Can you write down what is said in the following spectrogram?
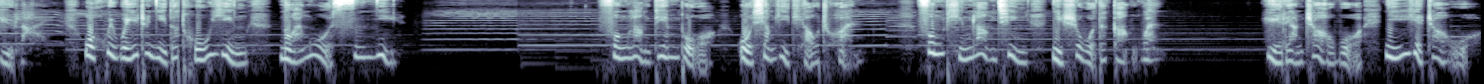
雨来，我会围着你的图影暖我思念。风浪颠簸，我像一条船；风平浪静，你是我的港湾。月亮照我，你也照我。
